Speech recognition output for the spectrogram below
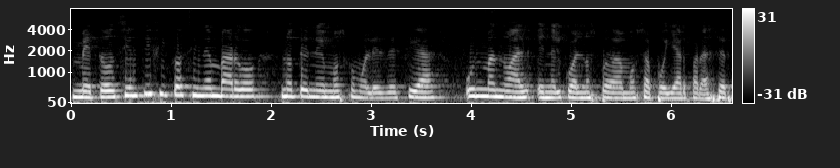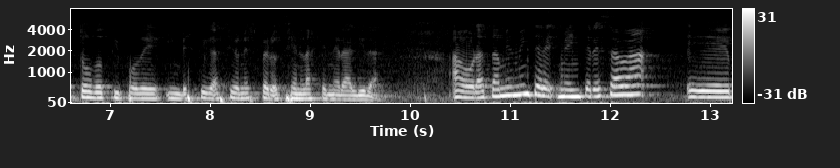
método científico, sin embargo no tenemos, como les decía, un manual en el cual nos podamos apoyar para hacer todo tipo de investigaciones, pero sí en la generalidad. Ahora, también me, interesaba eh,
